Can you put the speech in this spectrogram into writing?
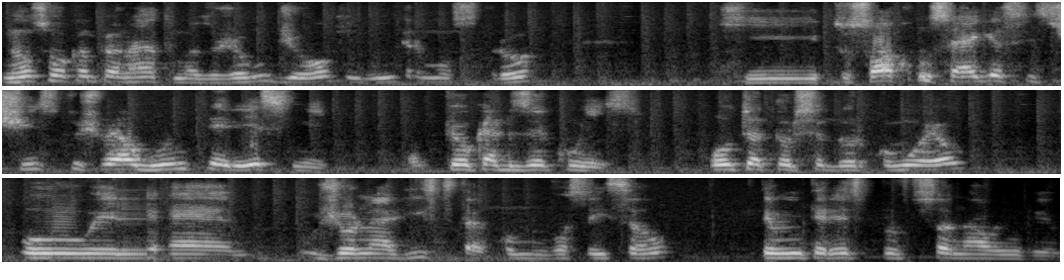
não só o campeonato, mas o jogo de ontem do Inter mostrou que tu só consegue assistir se tu tiver algum interesse nele. O que eu quero dizer com isso? Ou tu é torcedor como eu, ou ele é jornalista como vocês são, tem um interesse profissional em ver.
